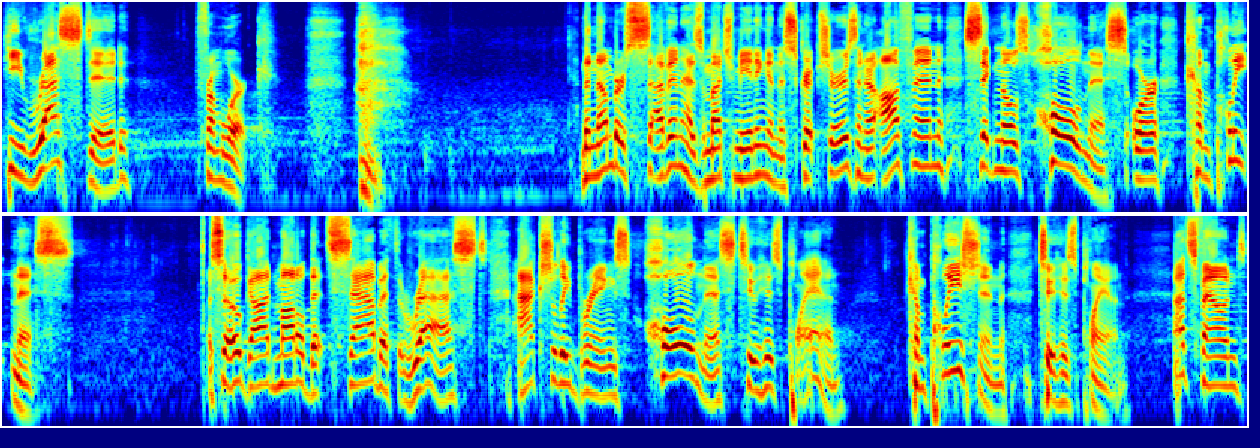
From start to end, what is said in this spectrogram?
he rested from work. The number seven has much meaning in the scriptures, and it often signals wholeness or completeness. So, God modeled that Sabbath rest actually brings wholeness to his plan, completion to his plan. That's found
